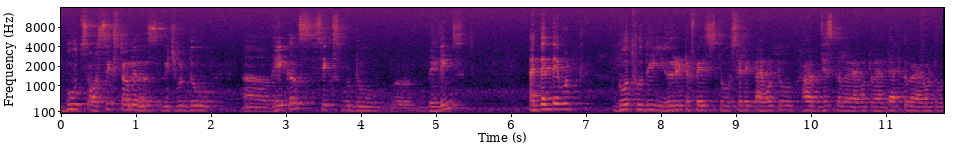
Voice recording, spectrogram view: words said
booths or six terminals which would do uh, vehicles six would do uh, buildings and then they would go through the user interface to select I want to have this color, I want to have that color, I want to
